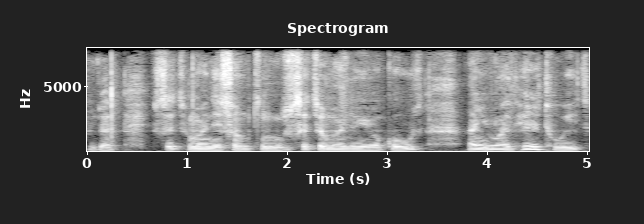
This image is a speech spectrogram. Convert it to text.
do that. You set your mind on something, you set your mind on your goals, and you adhere to it.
